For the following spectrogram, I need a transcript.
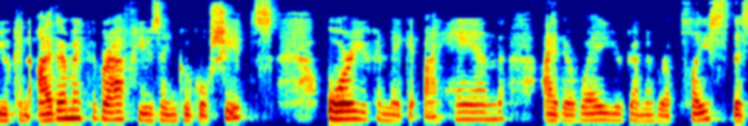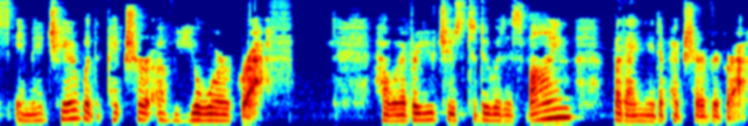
You can either make a graph using Google Sheets or you can make it by hand. Either way, you're going to replace this image here with a picture of your graph. However you choose to do it is fine, but I need a picture of your graph.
